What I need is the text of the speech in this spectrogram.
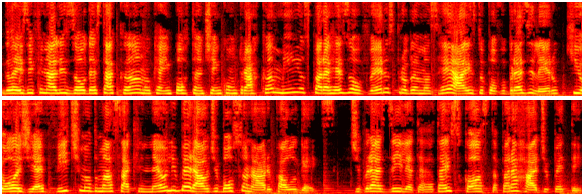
Glaze finalizou destacando que é importante encontrar caminhos para resolver os problemas reais do povo brasileiro, que hoje é vítima do massacre neoliberal de Bolsonaro e Paulo Guedes. De Brasília, Terra Thaís Costa para a Rádio PT.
